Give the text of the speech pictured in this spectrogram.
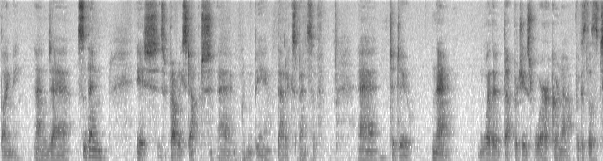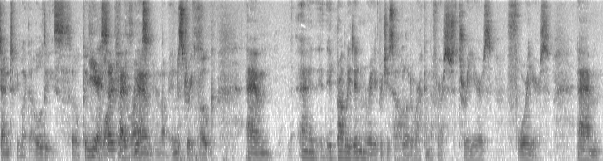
by me. And uh, so then it probably stopped uh, being that expensive uh, to do. Now, whether that produced work or not, because those tend to be like oldies, so people Yes, want okay, around, yes. they're not industry folk. Um, uh, it it probably didn't really produce a whole lot of work in the first three years, four years. Um,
